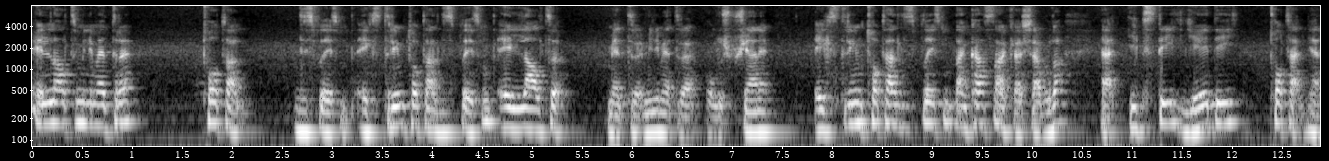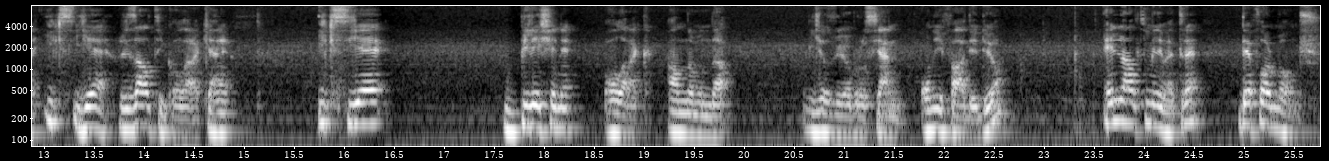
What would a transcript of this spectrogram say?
56 mm total displacement, extreme total displacement 56 metre, milimetre oluşmuş. Yani extreme total displacement'dan kastım arkadaşlar burada yani x değil, y değil, total yani x, y resulting olarak yani x, y bileşeni olarak anlamında yazıyor burası. Yani onu ifade ediyor. 56 milimetre deforme olmuş.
